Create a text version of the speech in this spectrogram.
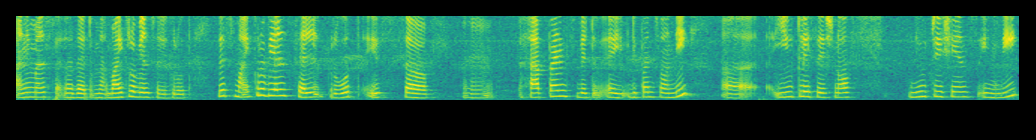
animal cell uh, that microbial cell growth. This microbial cell growth is uh, um, happens but uh, depends on the uh, utilization of nutrients in the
